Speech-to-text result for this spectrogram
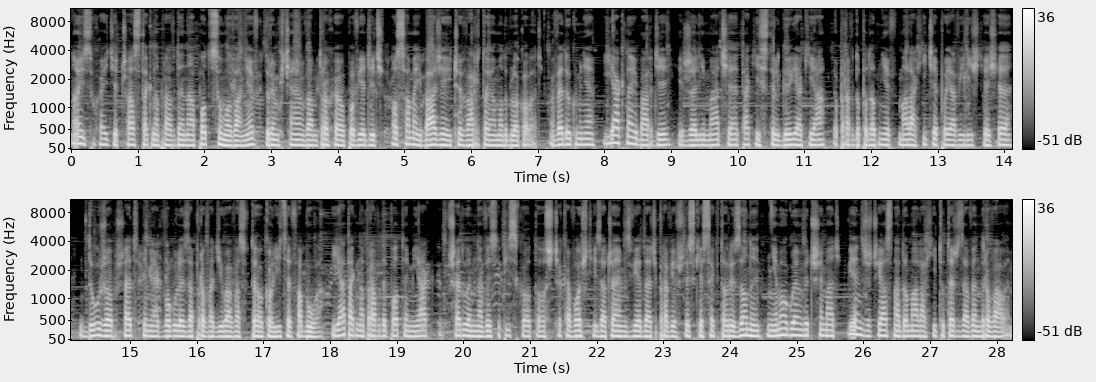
No i słuchajcie, czas tak naprawdę na podsumowanie, w którym chciałem Wam trochę opowiedzieć o samej bazie i czy warto ją odblokować. Według mnie jak najbardziej, jeżeli macie taki styl gry jak ja, to prawdopodobnie w Malachicie pojawiliście się dużo przed tym, jak w ogóle zaprowadziła Was w te okolice fabuła. Ja tak naprawdę po tym, jak wszedłem na wysypisko, to z ciekawości zacząłem zwiedzać prawie wszystkie sektory zony, nie mogłem wytrzymać, więc rzecz jasna do Malachitu też zawędrowałem.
